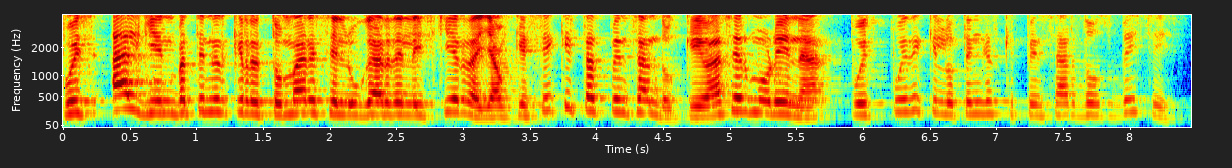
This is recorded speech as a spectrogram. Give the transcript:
pues alguien va a tener que retomar ese lugar de la izquierda. Y aunque sé que estás pensando que va a ser morena, pues puede que lo tengas que pensar dos veces.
